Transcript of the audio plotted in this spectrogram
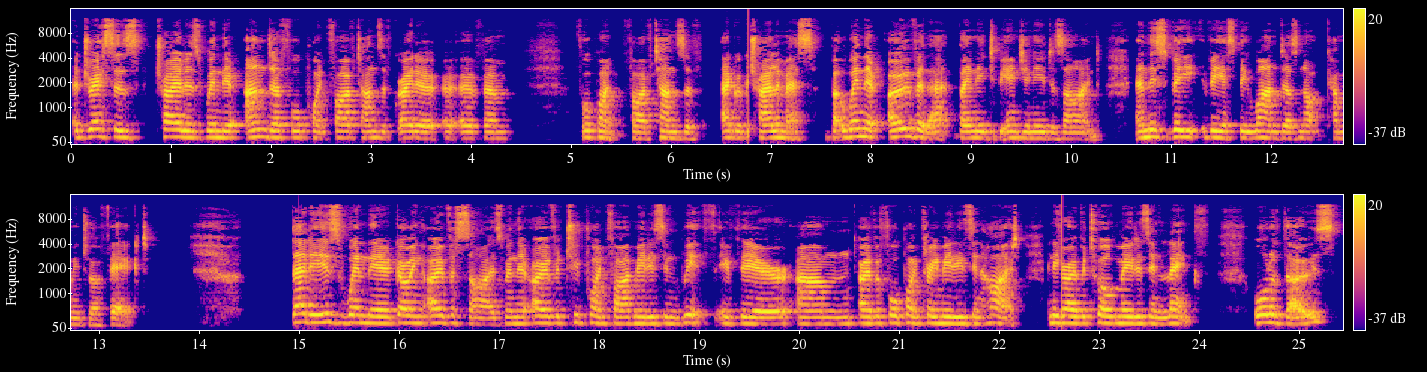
addresses trailers when they're under 4.5 tons of greater uh, of um, 4.5 tons of aggregate trailer mass. But when they're over that, they need to be engineer designed, and this v, VSB one does not come into effect. That is when they're going oversized, when they're over 2.5 meters in width, if they're um, over 4.3 meters in height, and if they're over 12 meters in length all of those,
